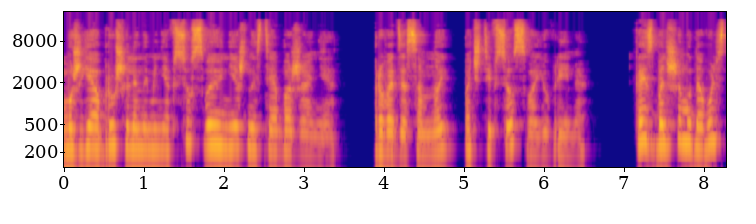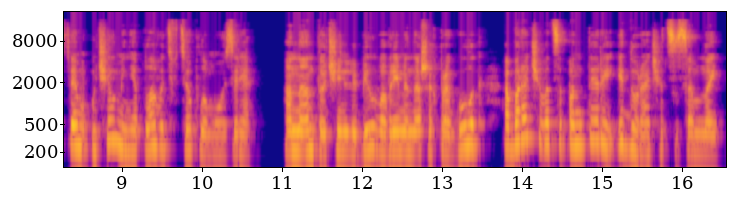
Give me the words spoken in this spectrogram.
Мужья обрушили на меня всю свою нежность и обожание, проводя со мной почти все свое время. Кай с большим удовольствием учил меня плавать в теплом озере. Анант очень любил во время наших прогулок оборачиваться пантерой и дурачиться со мной,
